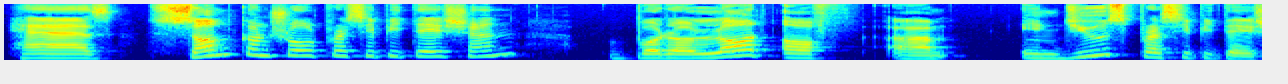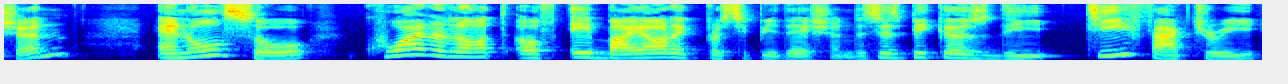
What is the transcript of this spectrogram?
has some controlled precipitation, but a lot of um, induced precipitation and also quite a lot of abiotic precipitation. This is because the T factory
